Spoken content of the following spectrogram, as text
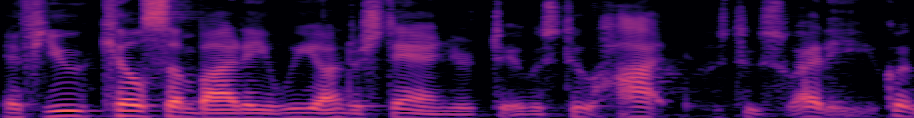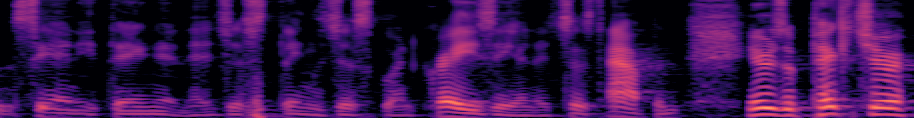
if you kill somebody, we understand You're it was too hot it was too sweaty. You couldn't see anything, and it just things just went crazy, and it just happened. Here's a picture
